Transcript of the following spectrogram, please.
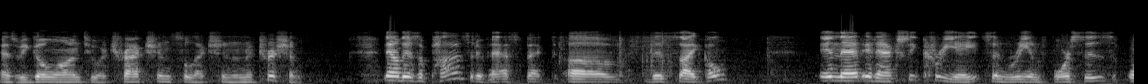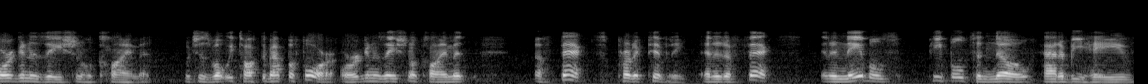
as we go on to attraction, selection, and attrition. Now, there's a positive aspect of this cycle in that it actually creates and reinforces organizational climate, which is what we talked about before. Organizational climate affects productivity, and it affects and enables people to know how to behave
